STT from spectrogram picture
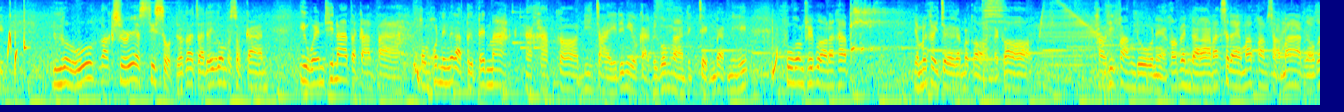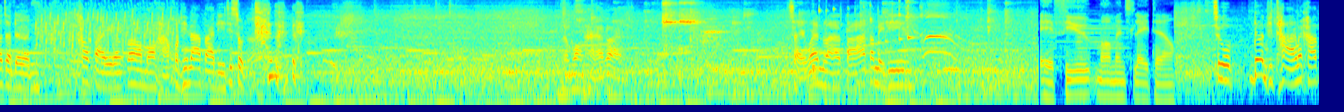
หรู luxurious ที่สุด แล้วก็จะได้ร่วมประสบการณ์อีเวนท์ที่น่าตะการตา ผมคนหนึงก็ตื่นเต้นมากนะครับ ก็ดีใจได้มีโอกาสไปร่วมงานเจ๋งๆแบบนี้ ผู้กำทริปเรานะครับ ยังไม่เคยเจอกันมาก่อน แล้วก็เท่าที่ฟังดูเนี่ยเขาเป็นดารานักแสดงมากความสามารถ เราก็จะเดินเข้าไปแล้วก็มองหาคนที่หน้าตาดีที่สุดเรามองหาก่อนใส่แว่นมาตาก็ไม่ดี A few moments later. สรุปเดินผิดทางนะครับ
